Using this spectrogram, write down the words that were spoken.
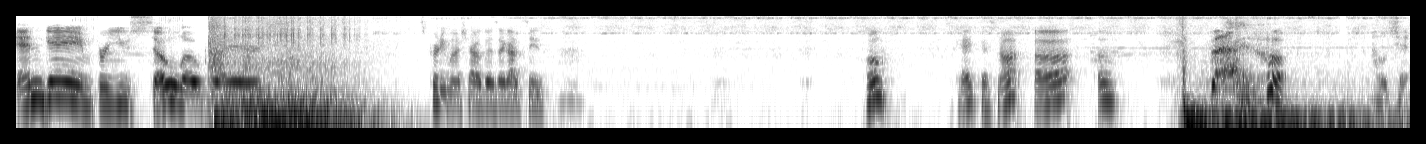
end game for you solo players. It's pretty much how it goes. I gotta sneeze. Oh. Okay, guess not. Uh, uh. oh, shit.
